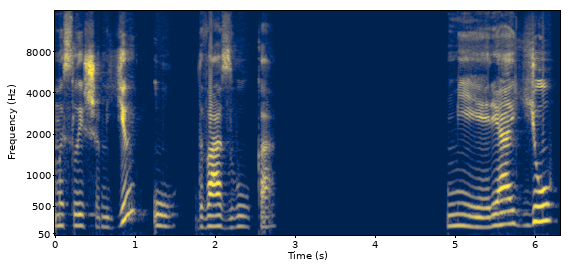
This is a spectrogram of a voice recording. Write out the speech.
Мы слышим Ю, два звука меряю.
